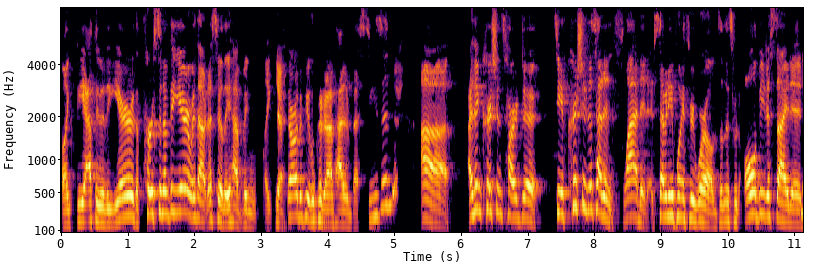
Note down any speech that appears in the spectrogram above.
like the athlete of the year, the person of the year, without necessarily having like. Yeah. There are other people who could have had a best season. Uh, I think Christian's hard to see if Christian just hadn't flatted at 70.3 worlds and this would all be decided,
